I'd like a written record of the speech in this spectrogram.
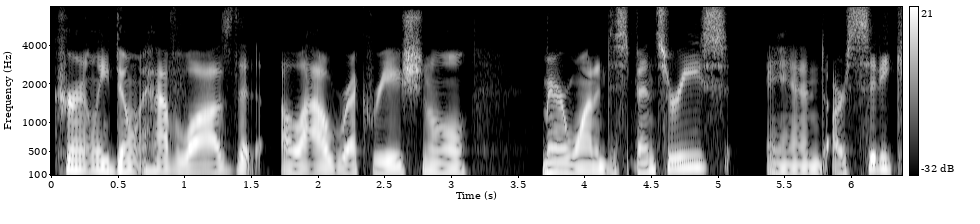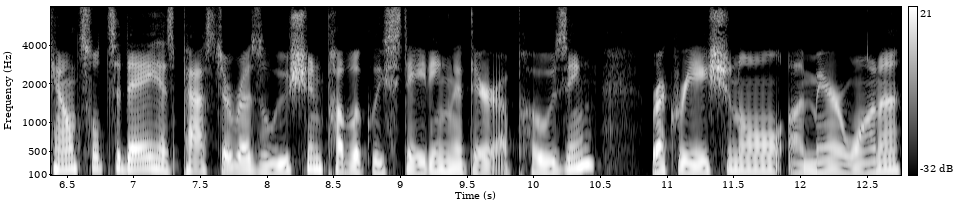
currently don't have laws that allow recreational marijuana dispensaries. And our city council today has passed a resolution publicly stating that they're opposing recreational uh, marijuana.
